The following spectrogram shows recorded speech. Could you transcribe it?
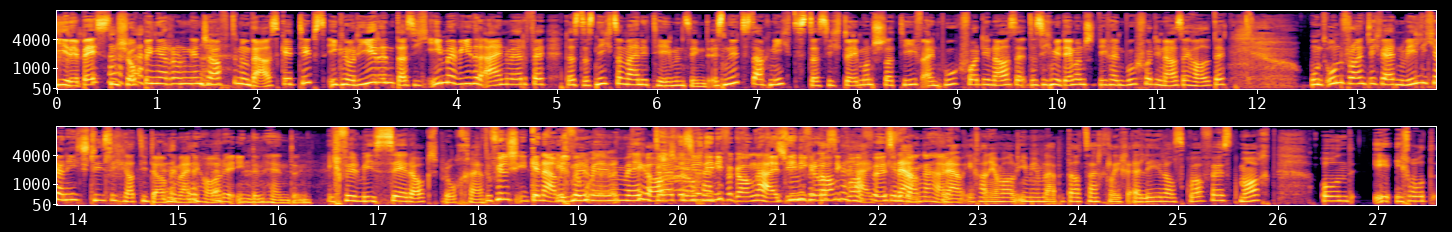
ihre besten Shopping-Errungenschaften und Ausgehtipps, ignorierend, dass ich immer wieder einwerfe, dass das nicht so meine Themen sind. Es nützt auch nichts, dass ich demonstrativ ein Buch vor die Nase, dass ich mir demonstrativ ein Buch vor die Nase halte. Und unfreundlich werden will ich ja nicht, schließlich hat die Dame meine Haare in den Händen. Ich fühle mich sehr angesprochen. Du fühlst, genau, Ich fühle mich mega das ist ja angesprochen. deine Vergangenheit, Das ist deine grosse Vergangenheit. Coiffeuse-Vergangenheit. Genau, genau. Ich habe ja mal in meinem Leben tatsächlich eine Lehre als Coiffeuse gemacht. Und ich, ich wollte,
